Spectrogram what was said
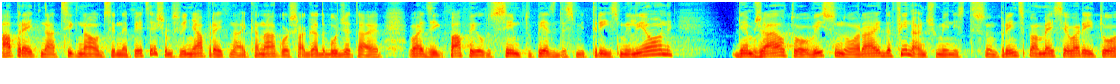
aprēķināt, cik naudas ir nepieciešams. Viņi aprēķināja, ka nākošā gada budžetā ir vajadzīgi papildus 153 miljoni. Diemžēl to visu noraida finanšu ministrs. Un, principā, mēs jau arī to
